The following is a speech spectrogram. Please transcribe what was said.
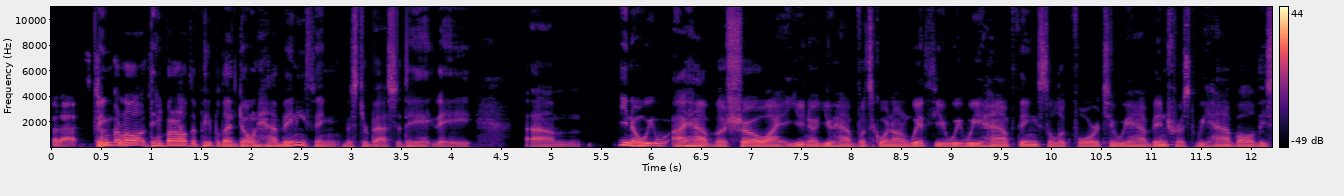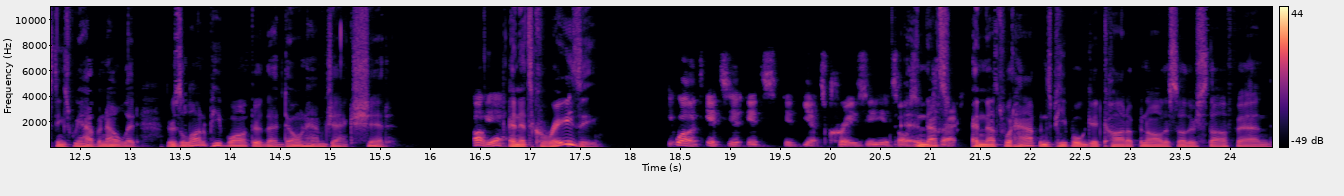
for that. It's Think about cool. all think about all the people that don't have anything, Mr. Bassett. They they um you know, we I have a show, I you know, you have what's going on with you. We we have things to look forward to. We have interest. We have all these things. We have an outlet. There's a lot of people out there that don't have jack shit. Oh yeah. And it's crazy. Well, it's it's it, it's it, yeah, it's crazy. It's also and that's and that's what happens. People get caught up in all this other stuff and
